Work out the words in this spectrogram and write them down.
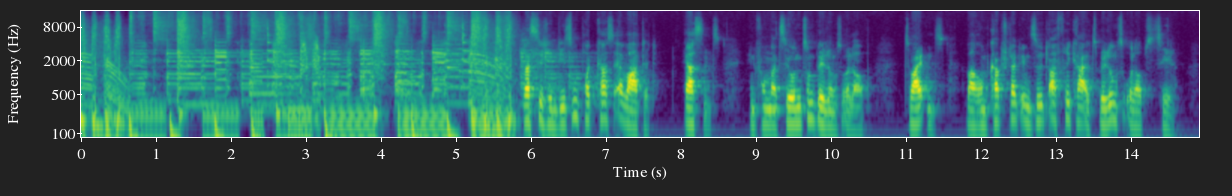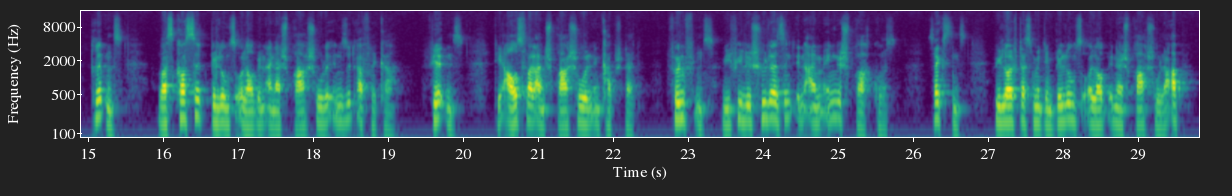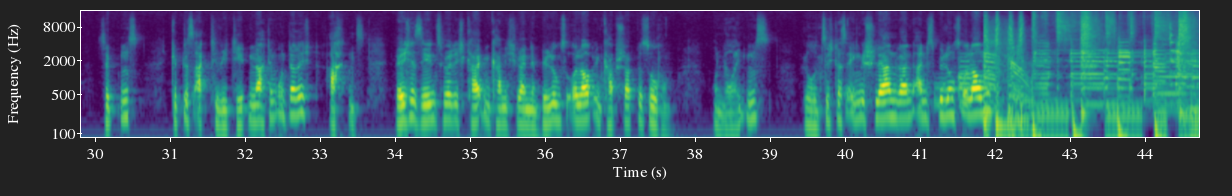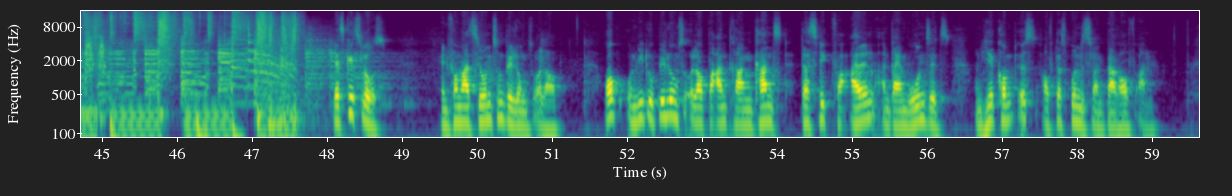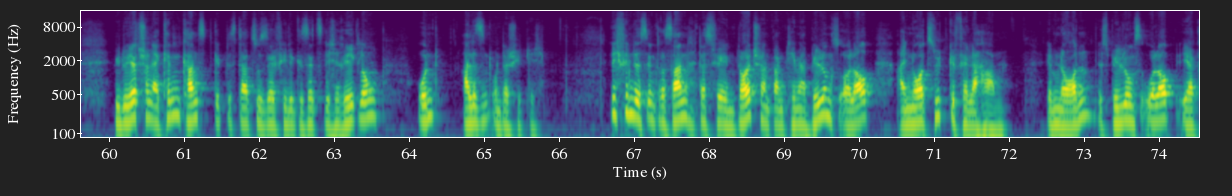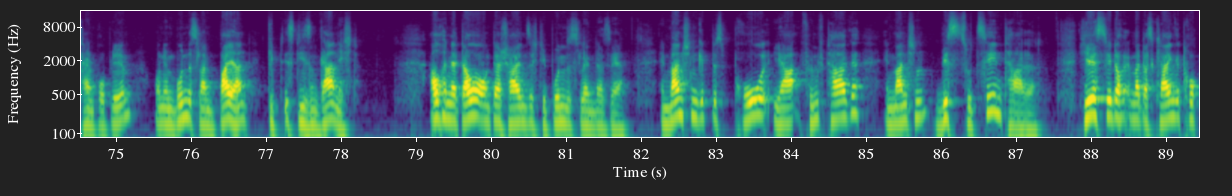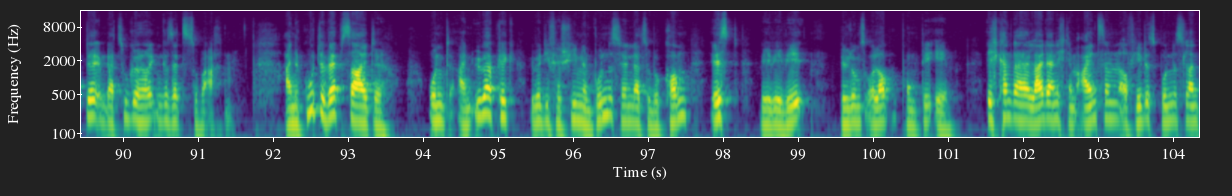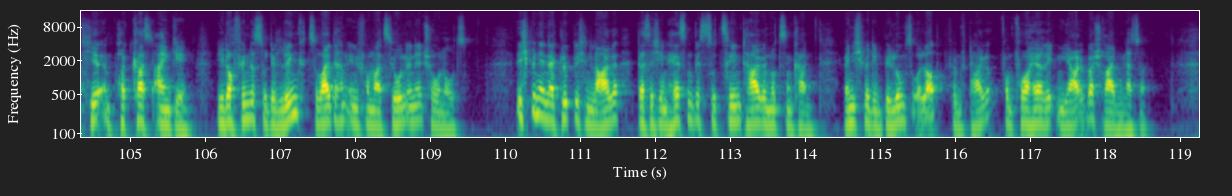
Was dich in diesem Podcast erwartet. Erstens, Informationen zum Bildungsurlaub. Zweitens, warum Kapstadt in Südafrika als Bildungsurlaubsziel. Drittens, was kostet Bildungsurlaub in einer Sprachschule in Südafrika? Viertens, die Auswahl an Sprachschulen in Kapstadt. Fünftens, wie viele Schüler sind in einem Englischsprachkurs? Sechstens, wie läuft das mit dem Bildungsurlaub in der Sprachschule ab? Siebtens, gibt es Aktivitäten nach dem Unterricht? Achtens, welche Sehenswürdigkeiten kann ich während dem Bildungsurlaub in Kapstadt besuchen? Und neuntens, lohnt sich das Englischlernen während eines Bildungsurlaubes? Jetzt geht's los. Informationen zum Bildungsurlaub. Ob und wie du Bildungsurlaub beantragen kannst, das liegt vor allem an deinem Wohnsitz und hier kommt es auf das Bundesland darauf an. Wie du jetzt schon erkennen kannst, gibt es dazu sehr viele gesetzliche Regelungen und alle sind unterschiedlich. Ich finde es interessant, dass wir in Deutschland beim Thema Bildungsurlaub ein Nord-Süd-Gefälle haben. Im Norden ist Bildungsurlaub eher kein Problem und im Bundesland Bayern gibt es diesen gar nicht. Auch in der Dauer unterscheiden sich die Bundesländer sehr. In manchen gibt es pro Jahr fünf Tage, in manchen bis zu zehn Tage. Hier ist jedoch immer das Kleingedruckte im dazugehörigen Gesetz zu beachten. Eine gute Webseite und einen Überblick über die verschiedenen Bundesländer zu bekommen ist www.bildungsurlaub.de. Ich kann daher leider nicht im Einzelnen auf jedes Bundesland hier im Podcast eingehen. Jedoch findest du den Link zu weiteren Informationen in den Shownotes. Ich bin in der glücklichen Lage, dass ich in Hessen bis zu 10 Tage nutzen kann, wenn ich mir den Bildungsurlaub, 5 Tage, vom vorherigen Jahr überschreiben lasse.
